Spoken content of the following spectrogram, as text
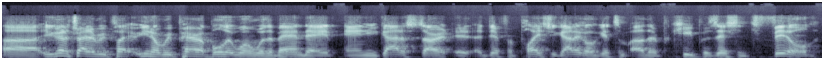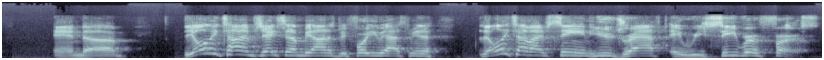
Uh, you're going to try to replace, you know, repair a bullet wound with a band aid, and you got to start at a different place. You got to go get some other key positions filled. And uh, the only time, Jason, I'm be honest, before you ask me, the only time I've seen you draft a receiver first,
